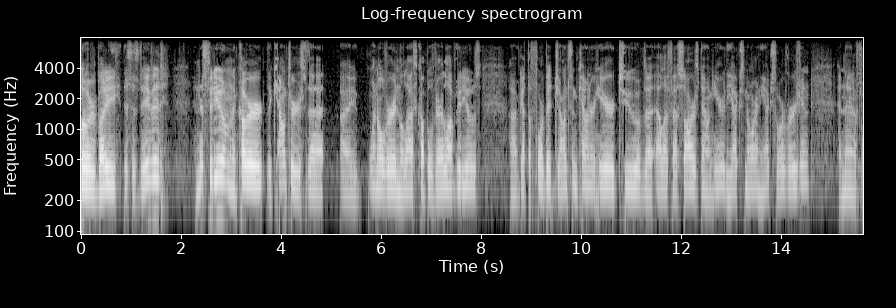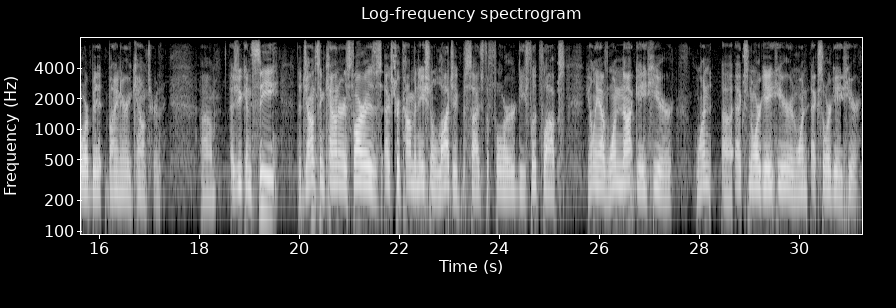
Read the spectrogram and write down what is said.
Hello everybody, this is David. In this video I'm going to cover the counters that I went over in the last couple of Verilog videos. I've got the 4-bit Johnson counter here, two of the LFSRs down here, the XNOR and the XOR version, and then a 4-bit binary counter. Um, as you can see, the Johnson counter, as far as extra combinational logic besides the 4D flip-flops, you only have one NOT gate here, one uh, XNOR gate here, and one XOR gate here.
